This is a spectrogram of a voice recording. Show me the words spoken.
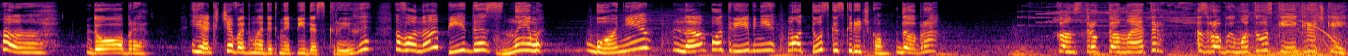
Ах, Добре. Якщо ведмедик не піде з криги, вона піде з ним. Бонні, нам потрібні мотузки з крючком. Добре. Конструктометр. Зроби мотузки і крючки.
